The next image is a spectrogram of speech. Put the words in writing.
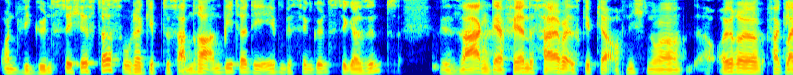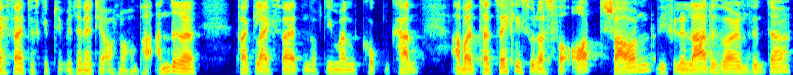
und wie günstig ist das? Oder gibt es andere Anbieter, die eben ein bisschen günstiger sind? Wir sagen der Fairness halber, es gibt ja auch nicht nur eure Vergleichsseite, es gibt im Internet ja auch noch ein paar andere Vergleichsseiten, auf die man gucken kann. Aber tatsächlich so das vor Ort schauen, wie viele Ladesäulen sind da,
